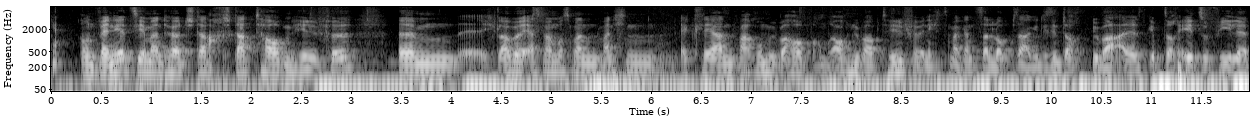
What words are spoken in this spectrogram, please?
Ja. Und wenn jetzt jemand hört Stadt, Stadttaubenhilfe, ähm, ich glaube, erstmal muss man manchen erklären, warum überhaupt, warum brauchen die überhaupt Hilfe, wenn ich jetzt mal ganz salopp sage, die sind doch überall, es gibt doch eh zu viele.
